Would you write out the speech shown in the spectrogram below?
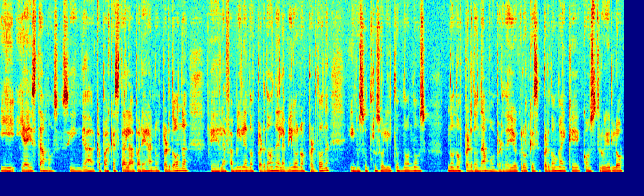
Y, ahí estamos, sin, ah, capaz que hasta la pareja nos perdona, eh, la familia nos perdona, el amigo nos perdona. Y nosotros solitos no nos, no nos perdonamos, ¿verdad? Yo creo que ese perdón hay que construirlo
